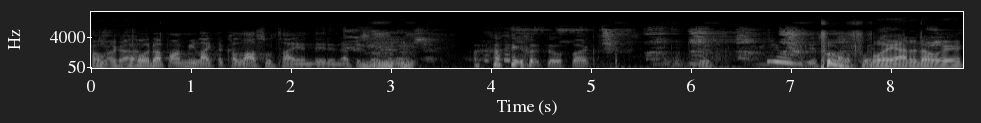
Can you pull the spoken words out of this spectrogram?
oh my god. Pulled up on me like the Colossal Titan did in episode one. what the fuck? Just, just Poof, boy, out of nowhere.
